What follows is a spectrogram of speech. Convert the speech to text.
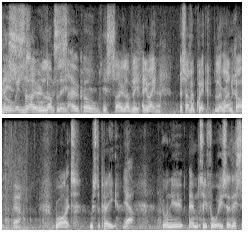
It's so chill. It was lovely. So cold. It's so lovely. Anyway, Yeah. Let's have a quick look around the car. Yeah. Right, Mr. Pete. Yeah, Your new M240. So this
